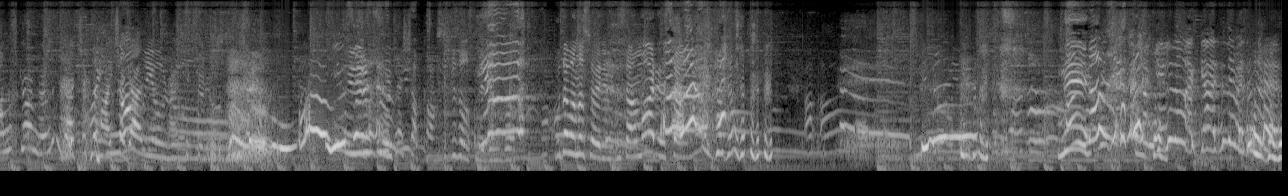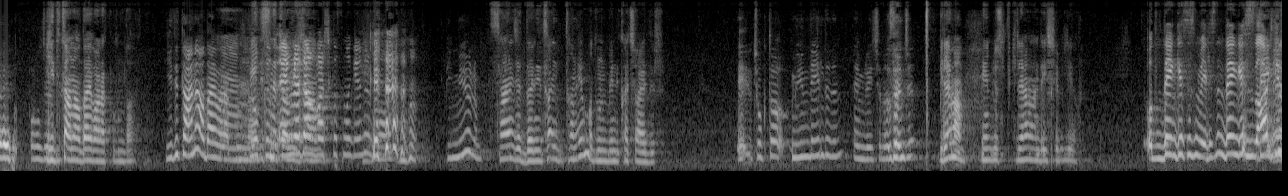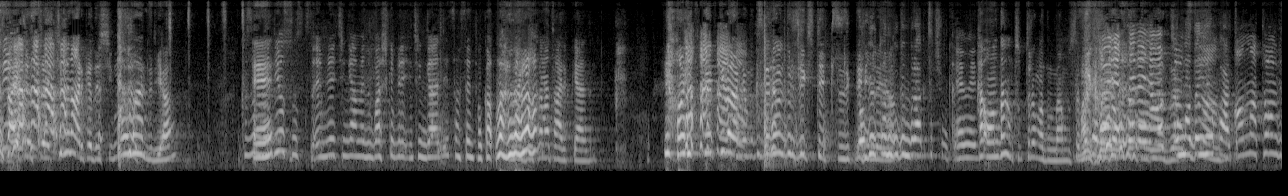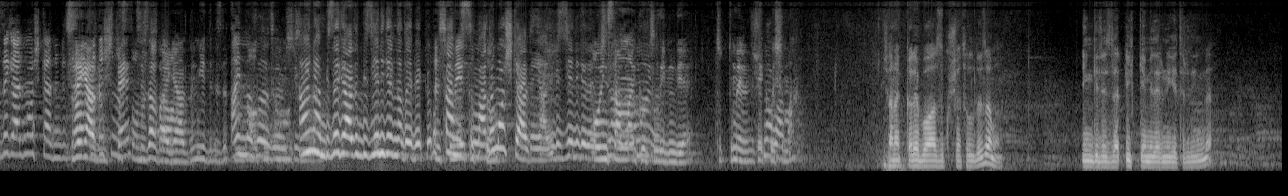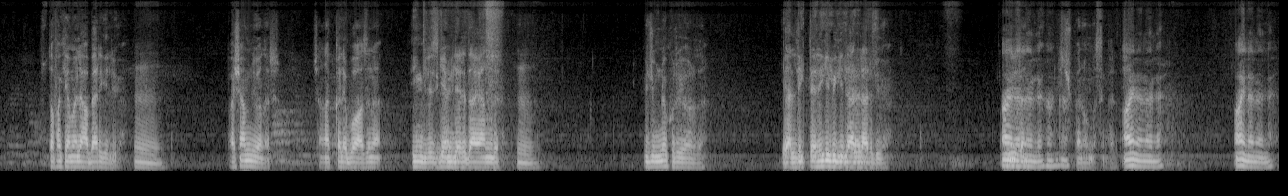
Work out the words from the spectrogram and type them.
yanlış görmüyorum değil mi? Gerçekten Ayça geldi. İnanmıyorum. Sürpriz olsun dedim bu. Bu da bana söylemedi. Sen var ya sen. ne? Gelin olarak geldi demedim mi? Yedi tane aday var aklımda. Yedi tane aday var aklımda. Yok kız Yedisini Emre'den başkasına gelir mi? Bilmiyorum. Sence Dani tan- tanıyamadın mı beni kaç aydır? E, çok da mühim değil dedin Emre için az önce. Bilemem. Benim biliyorsun fikirlerim hemen değişebiliyor. O da dengesiz Melis'in dengesiz Dengesiz arkadaşı. Ayça'sı. Kimin arkadaşıyım? Normaldir ya. Kızım Ee? ne diyorsunuz kız? Emre için gelmedin başka biri için geldiysen seni tokatlarlar. Gökhan'a talip geldim. Ya hiç tepki vermiyor. Bu kız beni öldürecek şu tepkisizlikleriyle ya. bugün bıraktı çünkü. evet. Ha ondan tutturamadım ben bu sefer. Söylesene ne yapacaksın? adayı yok artık. Anlat tamam bize geldin hoş geldin. Biz Size geldim arkadaşınız işte. sonuçta. Size aday geldim. Yediniz de Ay nasıl altı özlemişim. Aynen bize geldin. Biz yeni gelin adayı bekliyorduk. Aşkım, Sen neyi misin tuttun? madem hoş geldin yani. Biz yeni gelen O için insandan ayrılalım, kurtulayım diye. Tuttum evimi tek Şuna bak. başıma. Çanakkale Boğazı kuşatıldığı zaman İngilizler ilk gemilerini getirdiğinde Mustafa Kemal'e haber geliyor. Paşam diyorlar. Çanakkale Boğazı'na İngiliz gemileri dayandı. Bir cümle kuruyor orada. Geldikleri gibi giderler diyor. Aynen öyle kanka. Hiç şüphen olmasın kardeşim. Aynen öyle. Aynen öyle.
